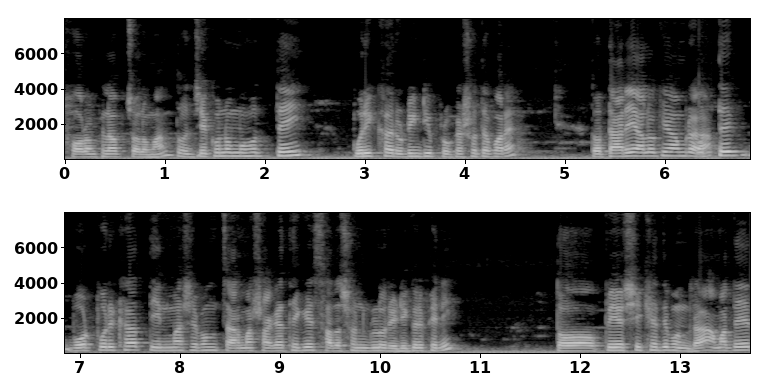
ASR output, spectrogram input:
ফর্ম ফিল চলমান। তো যে কোনো মুহূর্তেই পরীক্ষার রুটিনটি প্রকাশ হতে পারে। তো তারই আলোকে আমরা প্রত্যেক বোর্ড পরীক্ষা তিন মাস এবং চার মাস আগে থেকে সাজেশনগুলো রেডি করে ফেলি। তো প্রিয় শিক্ষার্থী বন্ধুরা আমাদের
